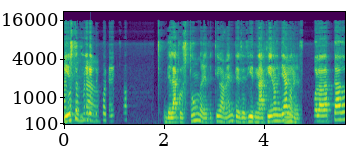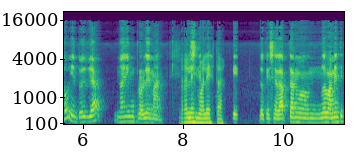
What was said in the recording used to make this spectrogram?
y esto tiene que ver con el hecho de la costumbre, efectivamente, es decir, nacieron ya con el fútbol adaptado y entonces ya no hay ningún problema. No les molesta. lo que se adaptan nuevamente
